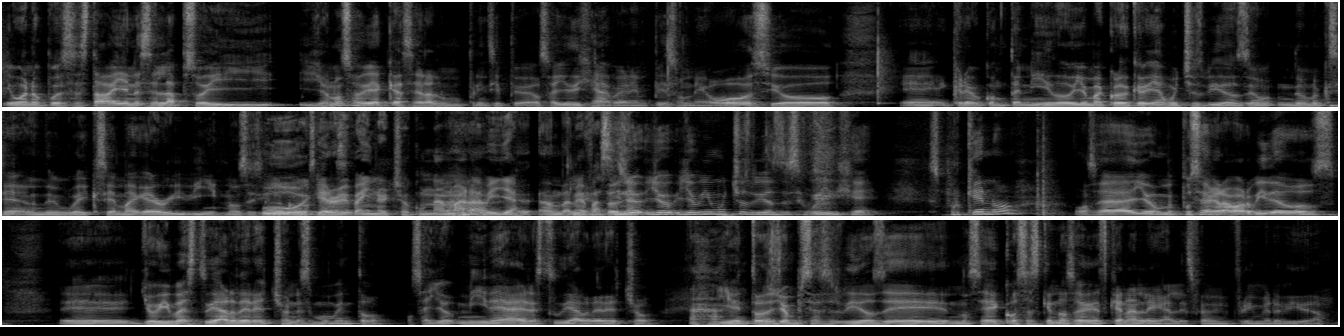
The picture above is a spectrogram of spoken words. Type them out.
y bueno, pues estaba ahí en ese lapso y, yo no sabía qué hacer al un principio. ¿eh? O sea, yo dije, a ver, empiezo un negocio, eh, creo contenido. Yo me acuerdo que había muchos videos de, un, de uno que se llama, de un güey que se llama Gary Vee. No sé si Uy, Gary Vaynerchuk, una maravilla. Eh, ándale. Me fascina. Entonces yo, yo, vi muchos videos de ese güey y dije, pues, ¿por qué no? O sea, yo me puse a grabar videos. yo iba a estudiar Derecho en ese momento. O sea, yo, mi idea era estudiar Derecho. Y entonces yo empecé a hacer videos de, no sé, cosas que no sabías que eran legales. Fue mi primer video.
